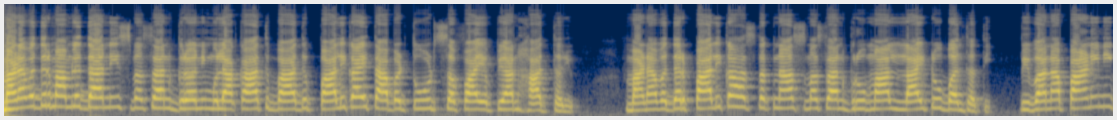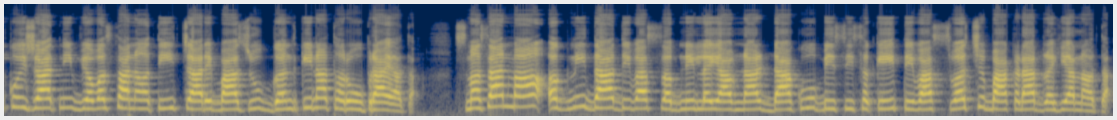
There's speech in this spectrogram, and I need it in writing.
માણાવદર મામલતદારની સ્મશાન ગૃહની મુલાકાત બાદ પાલિકાએ તાબડતોડ સફાઈ અભિયાન હાથ ધર્યું. માણાવદર પાલિકા હસ્તકના સ્મશાન ગૃહમાં લાઇટો બંધ હતી. પીવાના પાણીની કોઈ જાતની વ્યવસ્થા ન હતી, ચારે બાજુ ગંદકીના થરો ઉભરાયા હતા. સ્મશાનમાં અગ્નિદા દેવા શબને લઈ આવનાર ડાકુઓ બેસી શકે તેવા સ્વચ્છ બાકડા રહ્યા ન હતા.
